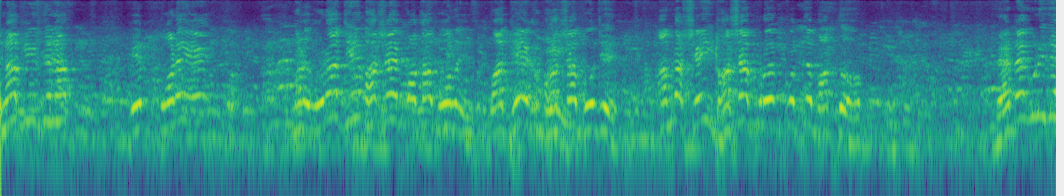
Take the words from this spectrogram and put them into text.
এনাফ ইজ এনাফ এরপরে মানে ওরা যে ভাষায় কথা বলে বা যে ভাষা বোঝে, আমরা সেই ভাষা প্রয়োগ করতে বাধ্য হব। ভ্যাটাগুড়িতে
